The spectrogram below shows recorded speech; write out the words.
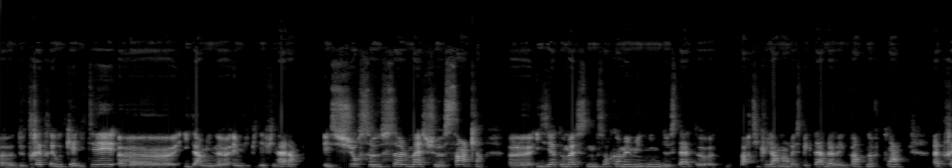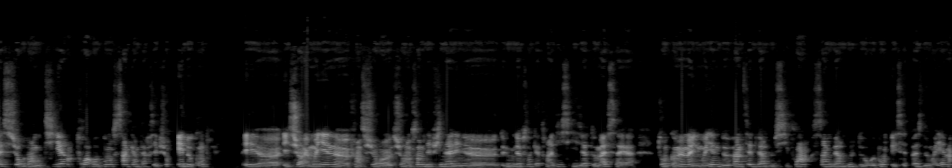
euh, de très très haute qualité. Euh, il termine MVP des finales. Et sur ce seul match 5, euh, Isia Thomas nous sort quand même une ligne de stats euh, particulièrement respectable avec 29 points à 13 sur 20 au tir, 3 rebonds, 5 interceptions et 2 contre. Et, euh, et, sur la moyenne, enfin sur, sur l'ensemble des finales de 1990, Isia Thomas tourne quand même à une moyenne de 27,6 points, 5,2 rebonds et 7 passes de moyenne.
